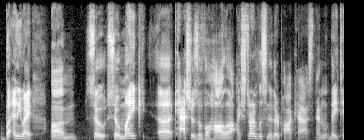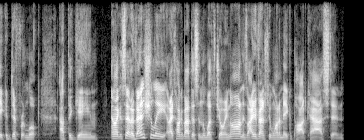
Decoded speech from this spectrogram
But anyway, um, so so Mike uh, Casters of Valhalla, I started listening to their podcast, and they take a different look at the game. And like I said, eventually, and I talk about this in the What's Going On, is I eventually want to make a podcast and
